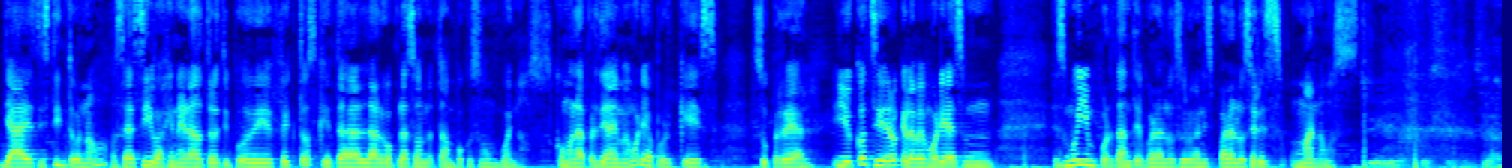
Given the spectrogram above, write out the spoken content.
ya es distinto, ¿no? O sea, sí va a generar otro tipo de efectos que a largo plazo no- tampoco son buenos, como la pérdida de memoria, porque es súper real. Y yo considero que la memoria es un... Es muy importante para los organismos, para los seres humanos. Sí, es esencial.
